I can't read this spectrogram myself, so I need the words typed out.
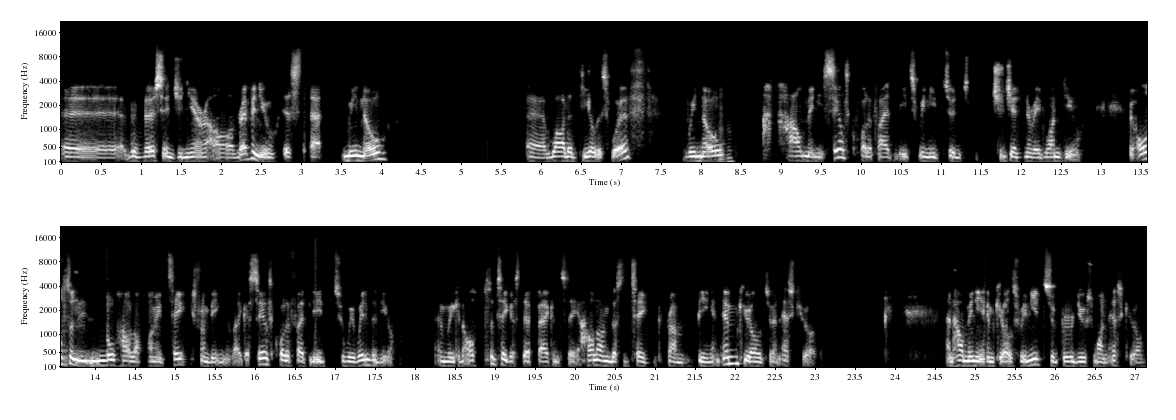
uh, reverse engineer our revenue is that we know uh, what a deal is worth. We know mm-hmm. how many sales qualified leads we need to to generate one deal. We also know how long it takes from being like a sales qualified lead to we win the deal. And we can also take a step back and say, how long does it take from being an MQL to an SQL? And how many MQLs we need to produce one SQL?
